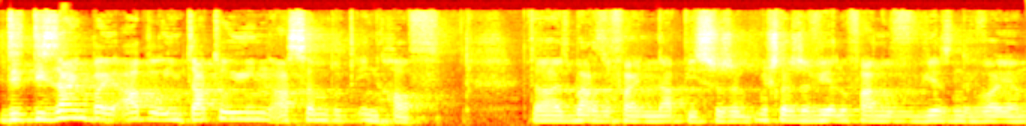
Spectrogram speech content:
De- Designed by Apple in Tatooine, assembled in Hoth. To jest bardzo fajny napis. Że myślę, że wielu fanów Gwiezdnych Wojen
